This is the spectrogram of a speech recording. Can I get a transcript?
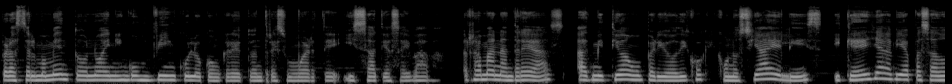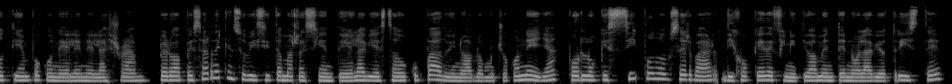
Pero hasta el momento no hay ningún vínculo concreto entre su muerte y Satya Sai Baba. Raman Andreas admitió a un periódico que conocía a Elise y que ella había pasado tiempo con él en el ashram, pero a pesar de que en su visita más reciente él había estado ocupado y no habló mucho con ella, por lo que sí pudo observar, dijo que definitivamente no la vio triste,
